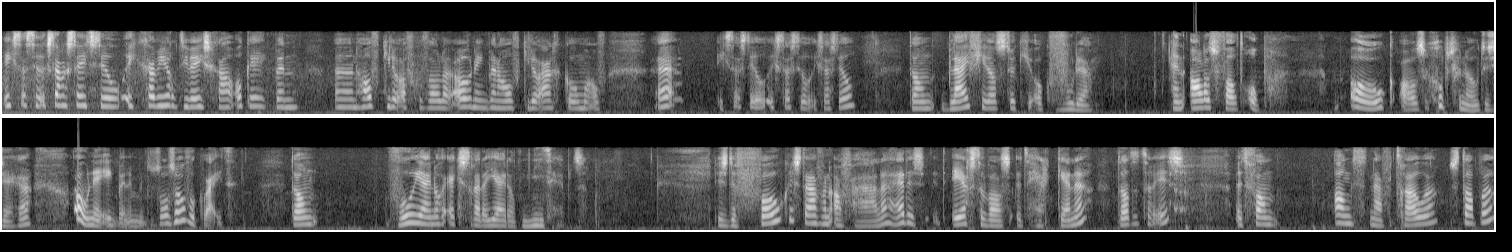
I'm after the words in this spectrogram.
ik sta stil, ik sta nog steeds stil, ik ga weer op die weegschaal. Oké, ik ben een half kilo afgevallen. Oh nee, ik ben een half kilo aangekomen. Of ik sta stil, ik sta stil, ik sta stil. Dan blijf je dat stukje ook voeden. En alles valt op. Ook als groepsgenoten zeggen: Oh nee, ik ben inmiddels al zoveel kwijt. Dan voel jij nog extra dat jij dat niet hebt. Dus de focus daarvan afhalen. Hè, dus het eerste was het herkennen dat het er is. Het van angst naar vertrouwen stappen.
